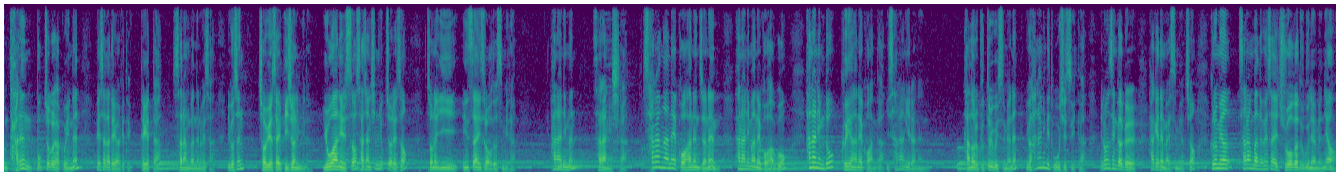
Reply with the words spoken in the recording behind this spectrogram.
좀 다른 목적을 갖고 있는 회사가 되겠다. 사랑받는 회사. 이것은 저희 회사의 비전입니다. 요한일서 4장 16절에서 저는 이 insight를 얻었습니다. 하나님은 사랑이시라. 사랑 안에 거하는 자는 하나님 안에 거하고 하나님도 그의 안에 거한다. 이 사랑이라는 단어를 붙들고 있으면은 이거 하나님이 도우실 수 있다. 이런 생각을 하게 된 말씀이었죠. 그러면 사랑받는 회사의 주어가 누구냐면요.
